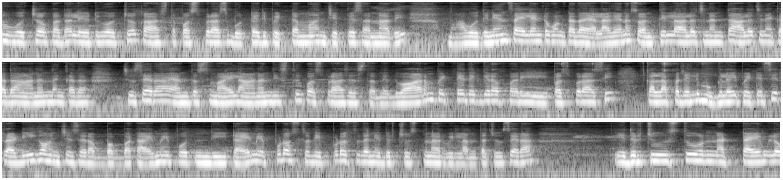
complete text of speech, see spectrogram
నువ్వు వచ్చావు కదా లేటుగా వచ్చావు కాస్త పసుపు రాసి బొట్టది పెట్టమ్మా అని చెప్పేసి అన్నది. మా వదినేం సైలెంట్గా ఉంటుందా? ఎలాగైనా సొంత ఇల్లు ఆలోచన అంతే ఆలోచనే కదా ఆనందం కదా. చూసారా ఎంత స్మైల్ ఆనందిస్తూ పసుపు రాసేస్తుంది. ద్వారం పెట్టే దగ్గర మరి పసుపు రాసి కల్లప్ప జల్లి ముగ్గులై పెట్టేసి రెడీగా ఉంచేసారు అబ్బబ్బా టైం అయిపోతుంది. ఈ టైం ఎప్పుడు వస్తుంది? ఎప్పుడు వస్తుంది అని ఎదురు చూస్తున్నారు వీళ్ళంతా. చూసారా? ఎదురు చూస్తూ ఉన్న టైంలో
